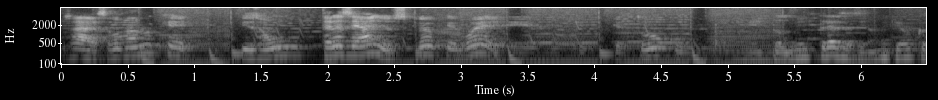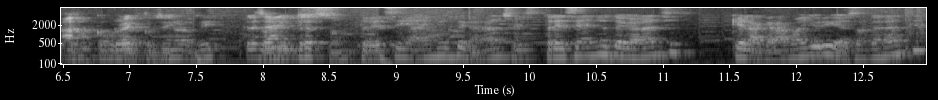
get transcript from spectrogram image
o sea, estamos hablando que son 13 años, creo que fue, eh, que, que tuvo con En 2013, si no me equivoco, Ajá, correcto, terminaron, sí. 13 2013 años. Son 13 años de ganancias. 13 años de ganancias que la gran mayoría de esas ganancias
